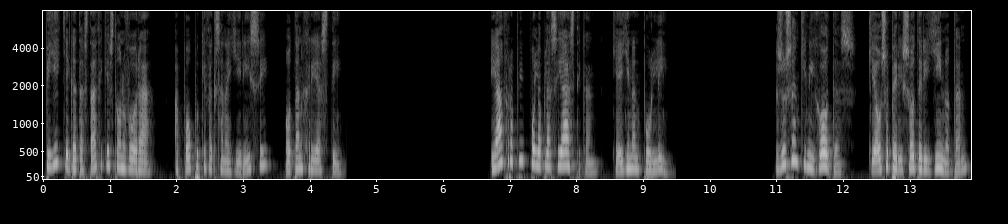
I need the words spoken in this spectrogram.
πήγε και εγκαταστάθηκε στον βορρά, από όπου και θα ξαναγυρίσει όταν χρειαστεί. Οι άνθρωποι πολλαπλασιάστηκαν και έγιναν πολλοί. Ζούσαν κυνηγώντας και όσο περισσότεροι γίνονταν,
